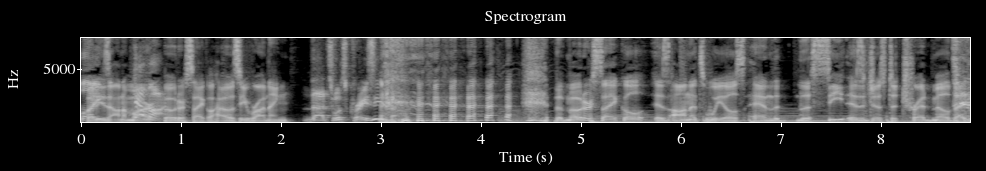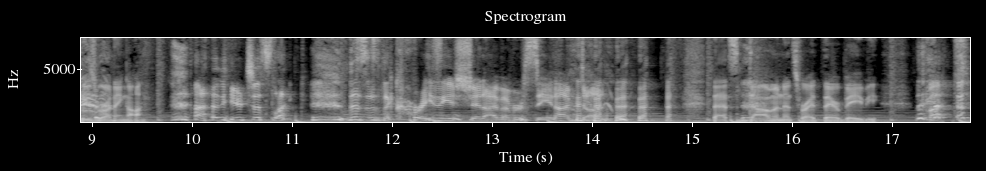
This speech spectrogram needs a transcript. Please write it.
Like, but he's on a mar- motorcycle. How is he running? That's what's crazy. the motorcycle is on its wheels and the, the seat is just a treadmill that he's running on. You're just like, this is the craziest shit I've ever seen. I'm done. That's dominance right there, baby. But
